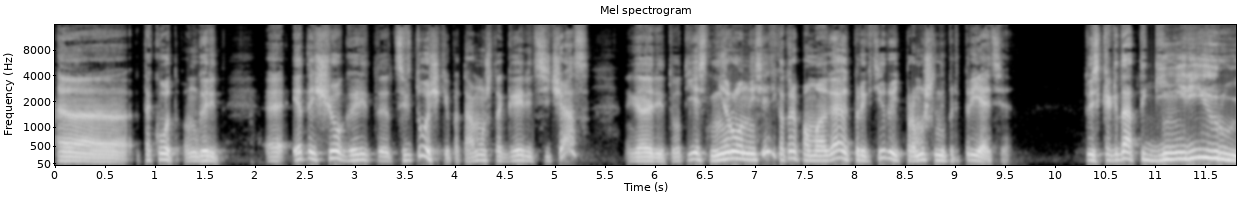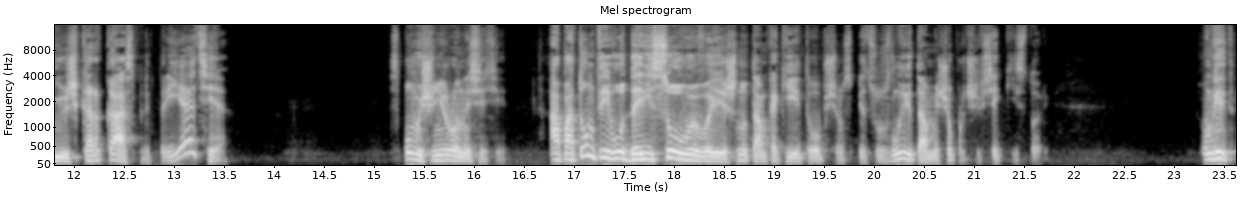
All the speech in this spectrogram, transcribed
Э, так вот, он говорит, э, это еще, говорит, цветочки, потому что, говорит, сейчас, говорит, вот есть нейронные сети, которые помогают проектировать промышленные предприятия. То есть, когда ты генерируешь каркас предприятия, с помощью нейронной сети. а потом ты его дорисовываешь, ну, там, какие-то, в общем, спецузлы, там, еще прочие всякие истории. Он говорит,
